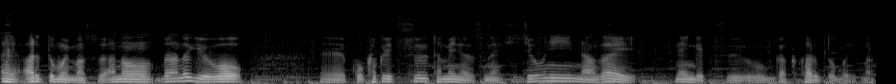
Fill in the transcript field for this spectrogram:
えあると思います。あのブランド牛を、えー、こう確立するためにはですね非常に長い年月がかかると思います。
